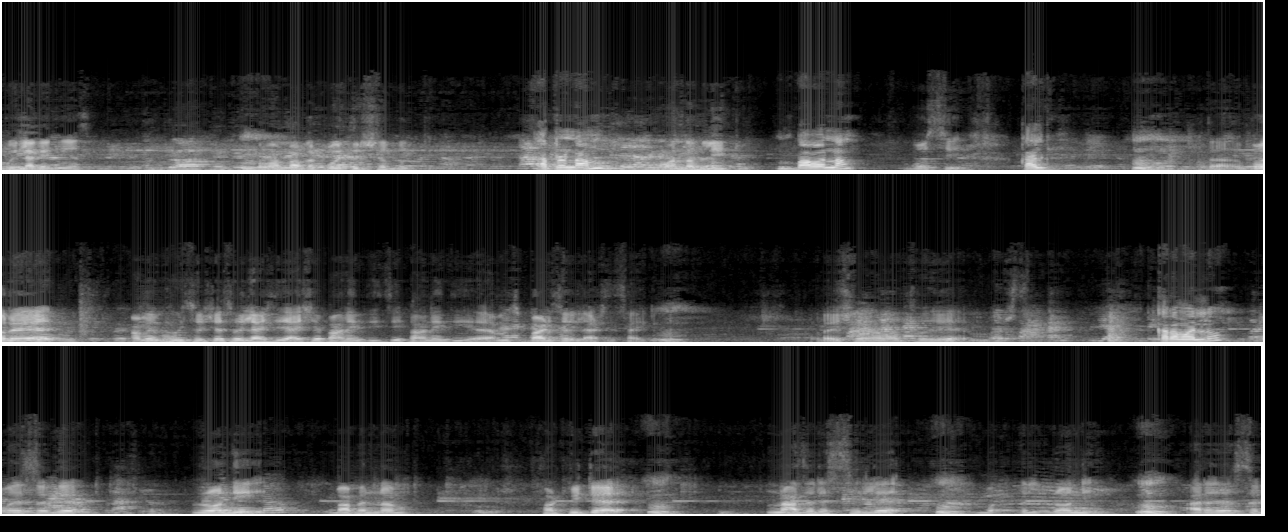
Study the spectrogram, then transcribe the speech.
বই লাগিয়ে নিয়েছে আমার বাবার পঁয়ত্রিশ সম্পত্তি আপনার নাম? আমার নাম লিটু। বাবার নাম? বসি। কাল তারপরে আমি ভুই চষে চলে আসছি এসে পানি দিয়েছি পানি দিয়ে আমি বাড়ি চলে আসছি সাইকেল ওরা এসে আমার ধরে মারছে। কারা মারলো? ওই গিয়ে রনি বাপের নাম হুম। নাজারের ছেলে রনি। আর হচ্ছে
